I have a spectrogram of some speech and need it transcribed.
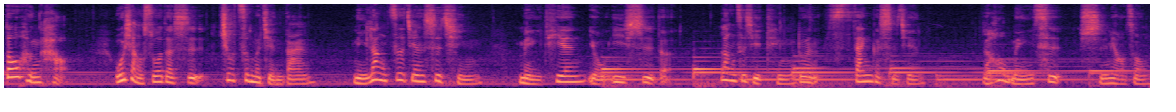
都很好。我想说的是，就这么简单，你让这件事情每天有意识的让自己停顿三个时间，然后每一次十秒钟，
